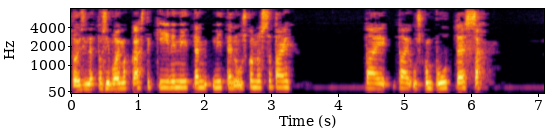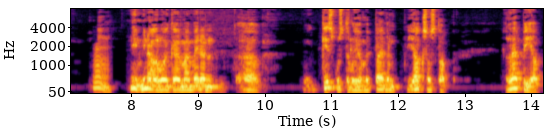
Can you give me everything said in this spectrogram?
toisille tosi voimakkaasti kiinni niiden, niiden uskonnossa tai, tai, tai uskon puutteessa. Hmm. Niin, minä aloin käymään meidän äh, keskustelujamme päivän jaksosta läpi ja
